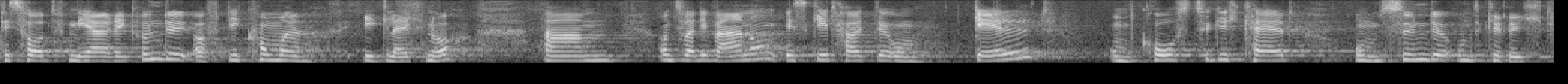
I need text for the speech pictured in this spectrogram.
das hat mehrere Gründe, auf die kommen wir eh gleich noch. Ähm, und zwar die Warnung, es geht heute um Geld, um Großzügigkeit, um Sünde und Gericht.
